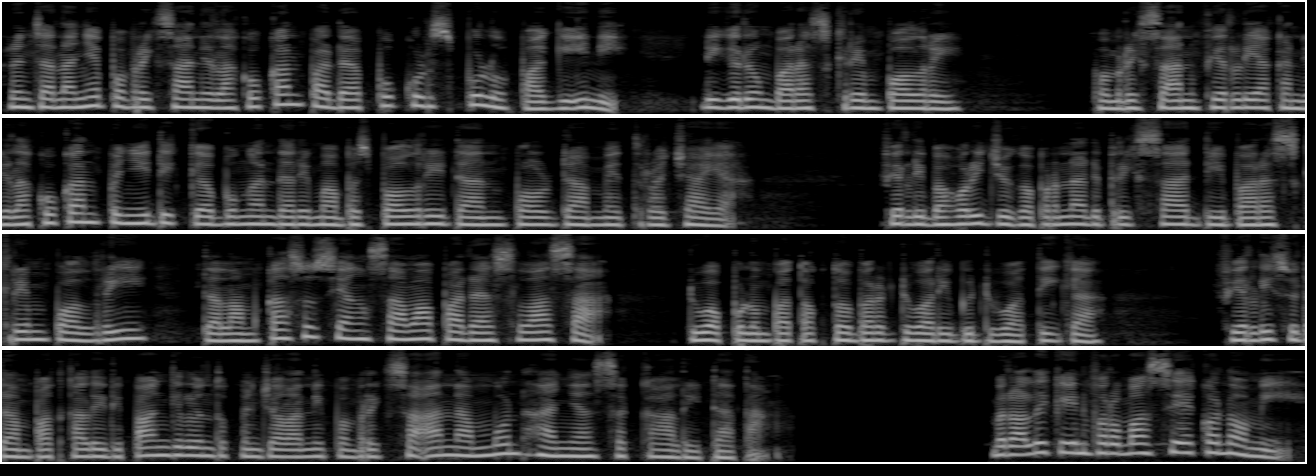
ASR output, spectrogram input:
rencananya pemeriksaan dilakukan pada pukul 10 pagi ini di Gedung Baras Krim Polri. Pemeriksaan Firly akan dilakukan penyidik gabungan dari Mabes Polri dan Polda Metro Jaya. Firly Bahuri juga pernah diperiksa di Baras Krim Polri dalam kasus yang sama pada Selasa, 24 Oktober 2023. Firly sudah empat kali dipanggil untuk menjalani pemeriksaan namun hanya sekali datang. Beralih ke informasi ekonomi.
